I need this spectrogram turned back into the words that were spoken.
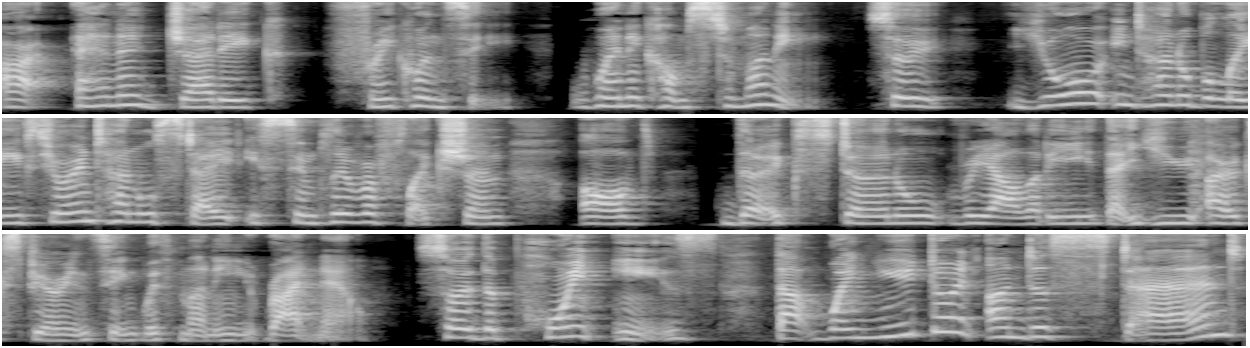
our energetic frequency when it comes to money. So your internal beliefs, your internal state is simply a reflection of the external reality that you are experiencing with money right now. So the point is that when you don't understand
